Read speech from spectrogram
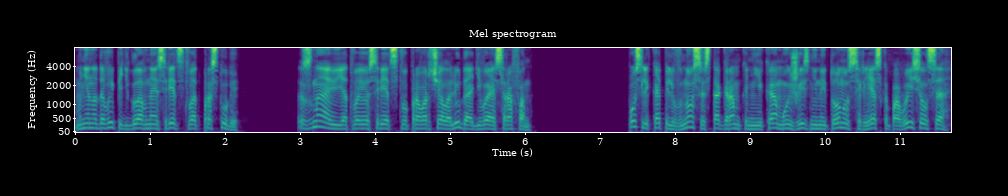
Мне надо выпить главное средство от простуды. «Знаю я твое средство», — проворчала Люда, одевая сарафан. После капель в нос и 100 грамм коньяка мой жизненный тонус резко повысился,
